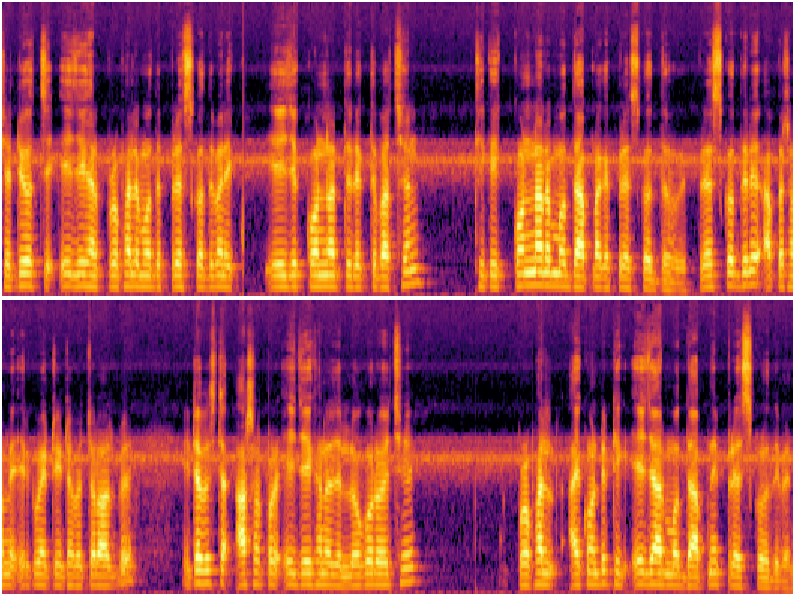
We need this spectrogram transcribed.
সেটি হচ্ছে এই যে এখানে প্রোফাইলের মধ্যে প্রেস করে দেবেন, এই- যে কর্নারটি দেখতে পাচ্ছেন, ঠিক এই কর্নারের মধ্যে আপনাকে প্রেস করতে হবে। প্রেস করে দিলে আপনার সামনে এরকম একটি ইন্টারফেস চলে আসবে। ইন্টারফেসটা আসার পর এই যে এখানে যে লোগো রয়েছে প্রোফাইল আইকনটি ঠিক এই যার মধ্যে আপনি প্রেস করে দেবেন।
